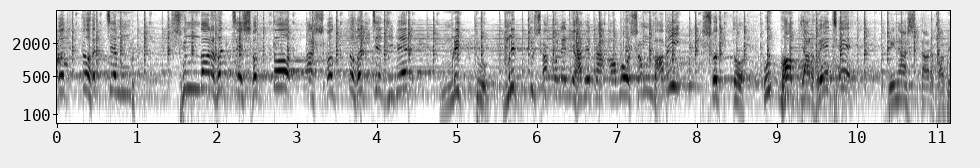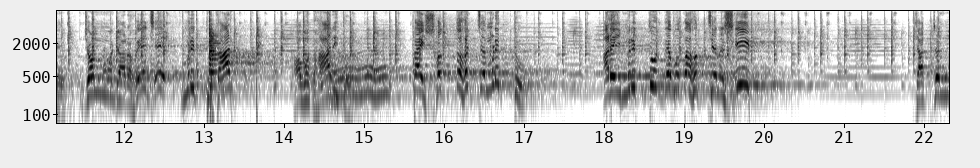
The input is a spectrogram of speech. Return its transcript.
সত্য হচ্ছে, সুন্দর হচ্ছে সত্য আর সত্য হচ্ছে জীবের মৃত্যু। মৃত্যু সকলেরই হবে এটা অবসম্ভাবী সত্য। উদ্ভব যার হয়েছে বিনাশ তার হবে। জন্ম যার হয়েছে, মৃত্যু তার অবধারিত। তাই সত্য হচ্ছে মৃত্যু। আর এই মৃত্যুর দেবতা হচ্ছেন শিব। যার জন্য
